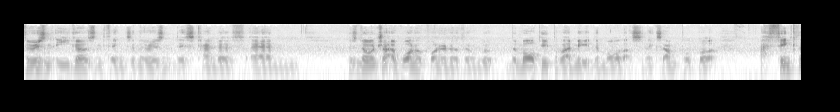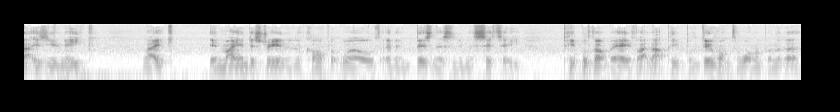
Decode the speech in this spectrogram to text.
there isn't egos and things, and there isn't this kind of um, there's no one trying to one up one another. And the more people I meet, the more that's an example. But I think that is unique. Like in my industry and in the corporate world and in business and in the city, people don't behave like that. People do want to one up another,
